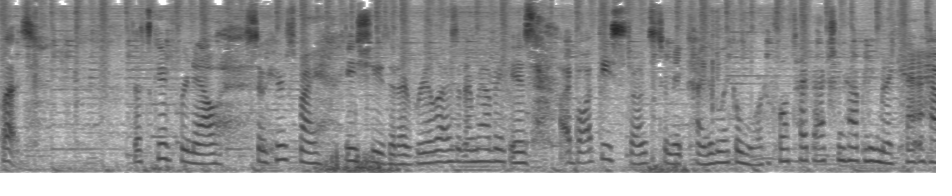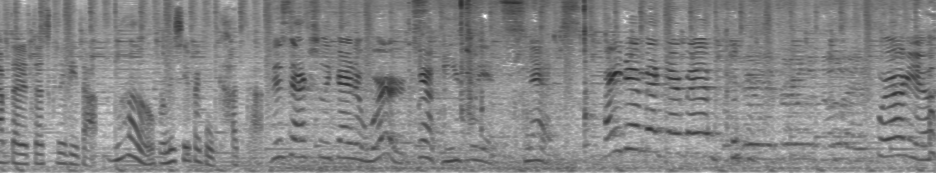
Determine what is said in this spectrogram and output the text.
But that's good for now. So here's my issue that I realized that I'm having is I bought these stones to make kind of like a waterfall type action happening, but I can't have that if that's gonna be that low. Let me see if I can cut that. This actually kind of works. See how easily it snips. How you doing back there, babe? Where are you?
